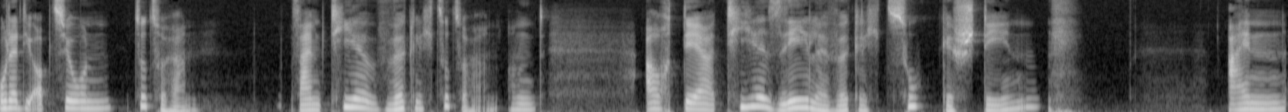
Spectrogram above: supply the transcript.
oder die Option zuzuhören, seinem Tier wirklich zuzuhören und auch der Tierseele wirklich zugestehen, einen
